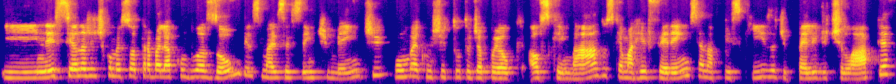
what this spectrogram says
E nesse ano a gente começou a trabalhar com duas ONGs mais recentemente. Uma é com o Instituto de Apoio aos Queimados, que é uma referência na pesquisa de pele de tilápia,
